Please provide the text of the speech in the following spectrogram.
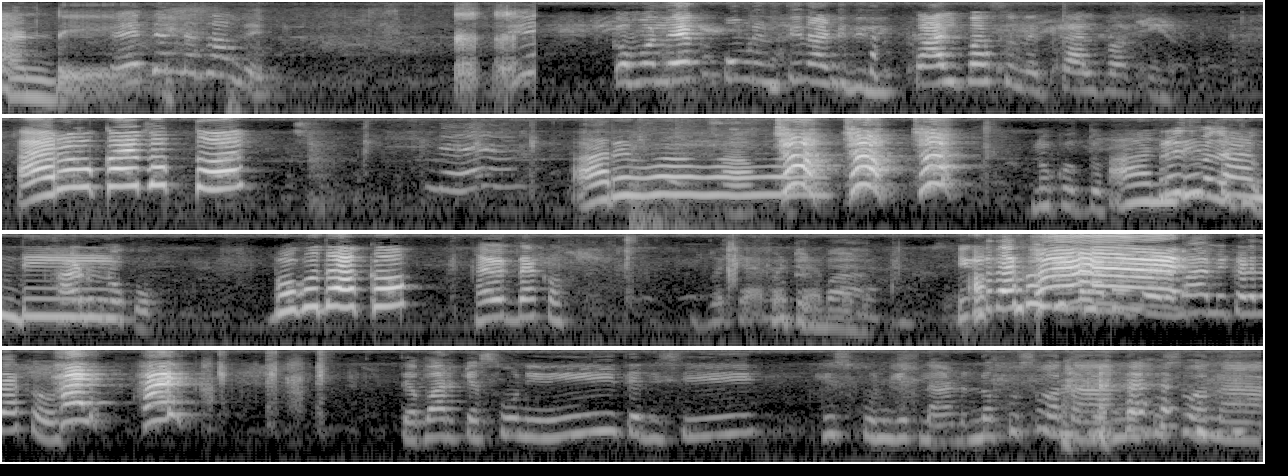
अंडे. कमल एक कोंबडीने तीन अंडी दिली. कालपासून आहेत कालपासून. अरे हो, काय बघतोय? अरे वा वा वा. नको तू. अंडी फ्रीजमध्ये अंडी ठेव. काढू नको. बघू दाखव. हे बघ दाखव. इकडे दाखव मामीकडे दाखव त्या बारक्या सोनी त्या दिवशी हिसकून घेतला. आणि नको सोना नको सोना.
